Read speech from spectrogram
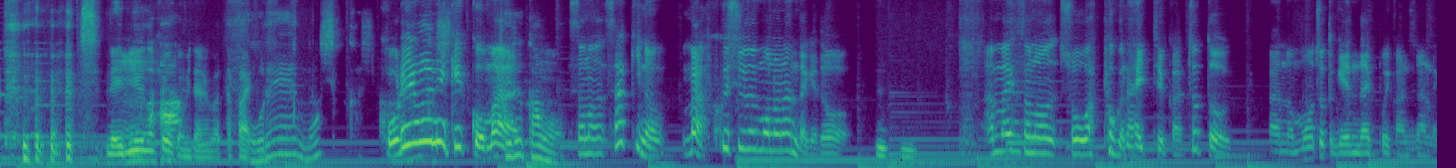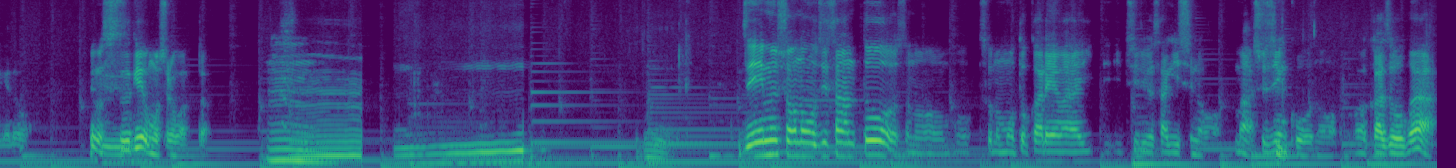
レビューの評価みたいなのが高い。これ、もしかして。これはね結構まいあるかも。そのさっきのまあ復讐ものなんだけどうんうんあんまりその昭和っぽくないっていうかちょっとあのもうちょっと現代っぽい感じなんだけどでもすげえ面白かった、う。うんんうーん税務署のおじさんとそのもその元彼は一流詐欺師の、まあ、主人公の若造が、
